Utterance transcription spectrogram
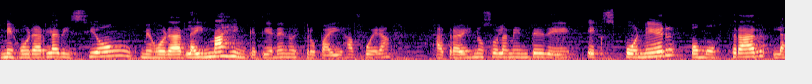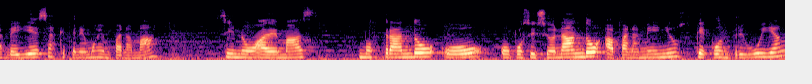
mejorar la visión, mejorar la imagen que tiene nuestro país afuera a través no solamente de exponer o mostrar las bellezas que tenemos en Panamá, sino además mostrando o, posicionando a panameños que contribuyan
